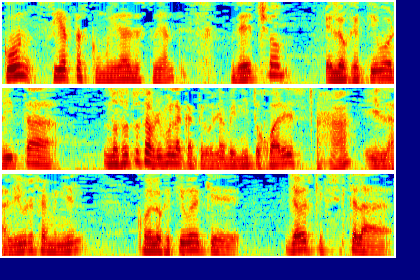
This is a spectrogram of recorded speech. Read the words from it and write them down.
con ciertas comunidades de estudiantes. De hecho, el objetivo ahorita, nosotros abrimos la categoría Benito Juárez y la libre femenil con el objetivo de que, ya ves que existe la,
